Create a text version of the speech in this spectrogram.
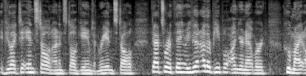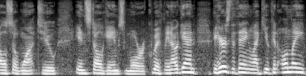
if you like to install and uninstall games and reinstall, that sort of thing, or you've got other people on your network who might also want to install games more quickly. Now, again, here's the thing, like you can only,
